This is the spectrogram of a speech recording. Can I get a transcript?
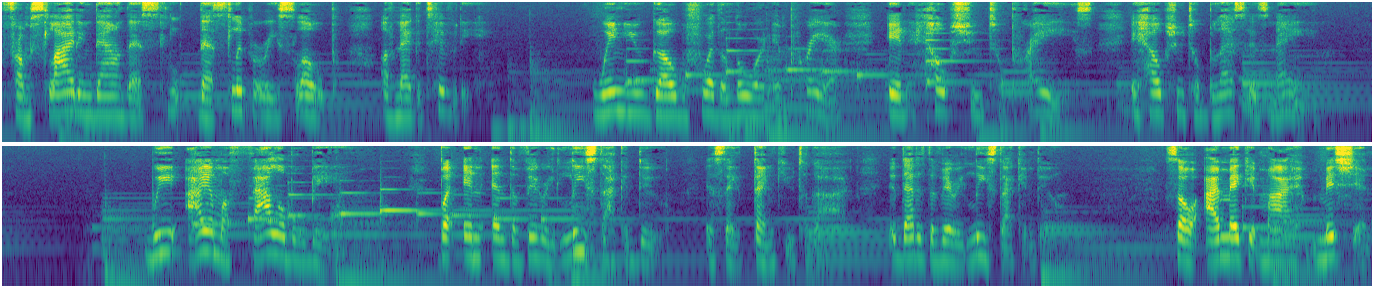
from sliding down that sl- that slippery slope of negativity. When you go before the Lord in prayer, it helps you to praise. It helps you to bless his name. We I am a fallible being. But in, in the very least I could do is say thank you to God. That is the very least I can do. So I make it my mission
